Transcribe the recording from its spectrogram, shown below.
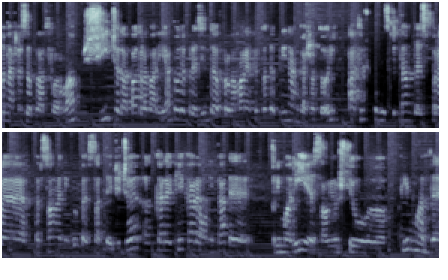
în această platformă și și cea de-a patra variantă o reprezintă programarea efectuată prin angajatori atunci când discutăm despre persoanele din grupe strategice în care fiecare unitate, primărie sau eu știu, firmă de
